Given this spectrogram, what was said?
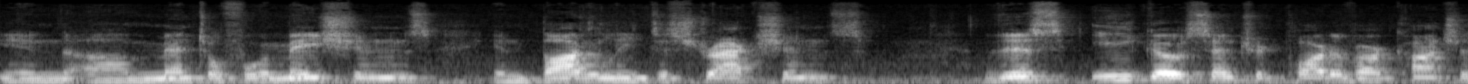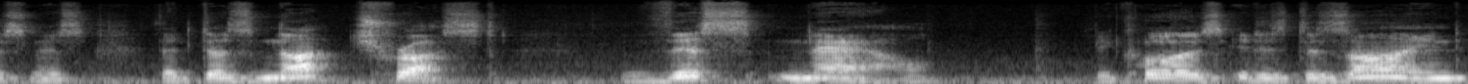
in uh, mental formations, in bodily distractions. This egocentric part of our consciousness that does not trust this now because it is designed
